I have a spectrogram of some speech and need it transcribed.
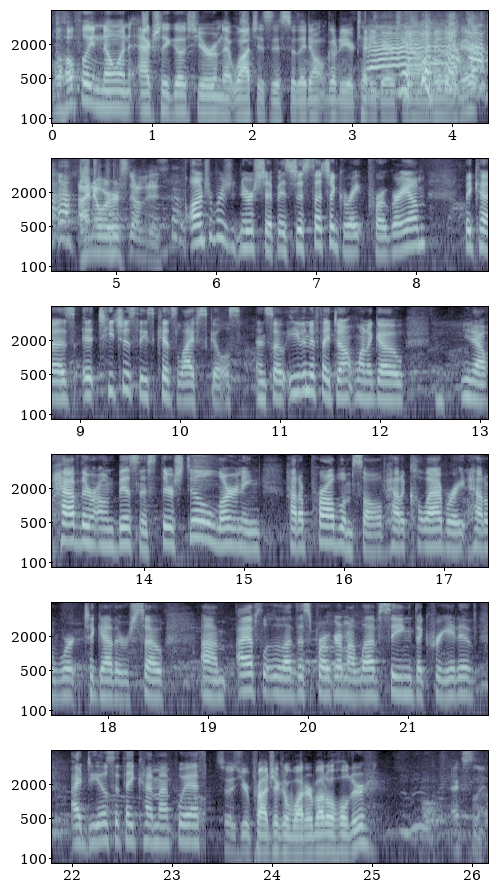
Well, hopefully no one actually goes to your room that watches this, so they don't go to your teddy bears now and be like, "There, I know where her stuff is." Entrepreneurship is just such a great program because it teaches these kids life skills. And so even if they don't want to go, you know, have their own business, they're still learning how to problem solve, how to collaborate, how to work together. So um, I absolutely love this program. I love seeing the creative ideas that they come up with. So is your project a water bottle holder? Excellent.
